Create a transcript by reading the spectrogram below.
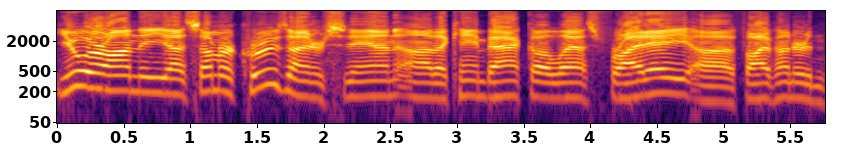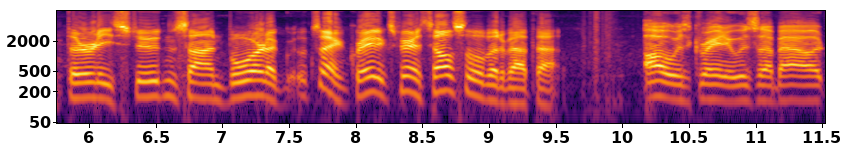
you were on the uh, summer cruise, I understand, uh, that came back uh, last Friday. Uh, 530 students on board. It looks like a great experience. Tell us a little bit about that. Oh, it was great. It was about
